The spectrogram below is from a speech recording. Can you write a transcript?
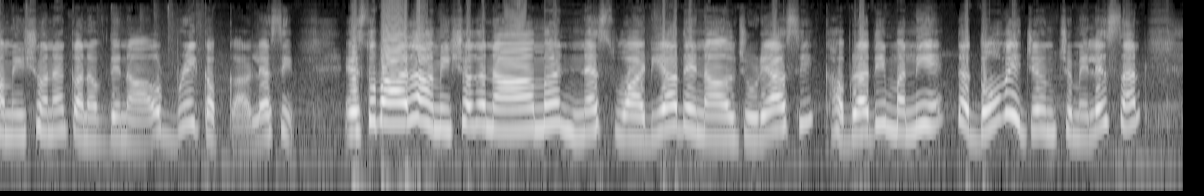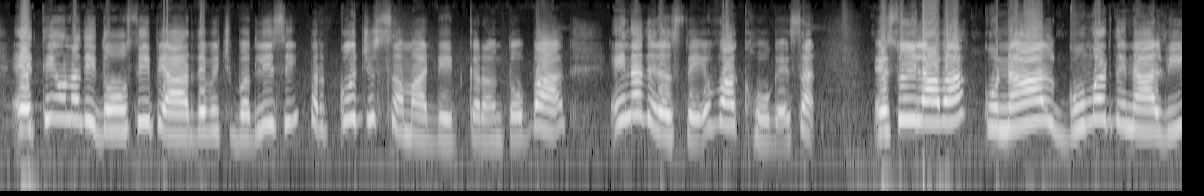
ਅਮੀਸ਼ਾ ਨੇ ਕਨਵ ਦੇ ਨਾਲ ਬ੍ਰੇਕਅਪ ਕਰ ਲਿਆ ਸੀ। ਇਸ ਤੋਂ ਬਾਅਦ ਅਮੀਸ਼ਾ ਦਾ ਨਾਮ ਨੈਸਵਾਡੀਆ ਦੇ ਨਾਲ ਜੁੜਿਆ ਸੀ। ਖਬਰਾਂ ਦੀ ਮੰਨੀਏ ਤਾਂ ਦੋਵੇਂ ਜਿਮ ਚ ਮਿਲੇ ਸਨ। ਇੱਥੇ ਉਹਨਾਂ ਦੀ ਦੋਸਤੀ ਪਿਆਰ ਦੇ ਵਿੱਚ ਬਦਲੀ ਸੀ, ਪਰ ਕੁਝ ਸਮਾਂ ਡੇਟ ਕਰਨ ਤੋਂ ਬਾਅਦ ਇਹਨਾਂ ਦੇ ਰਸਤੇ ਵੱਖ ਹੋ ਗਏ ਸਨ। ਇਸ ਤੋਂ ਇਲਾਵਾ ਕੁਨਾਲ ਗੁਮਰ ਦੇ ਨਾਲ ਵੀ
